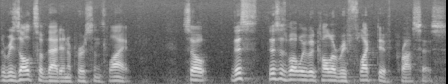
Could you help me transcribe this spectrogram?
the results of that in a person's life. So this, this is what we would call a reflective process.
